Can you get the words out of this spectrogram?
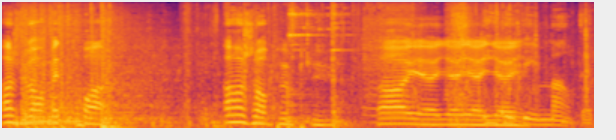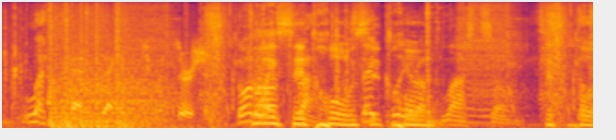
Oh, je vais en remettre 3. Oh, j'en peux plus. Aïe, aïe, aïe, aïe, They will aïe. be mounted. Let 10 seconds to insertion. Go Oh, c'est trop, c'est trop. C'est trop.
